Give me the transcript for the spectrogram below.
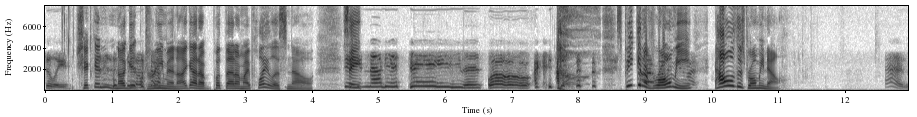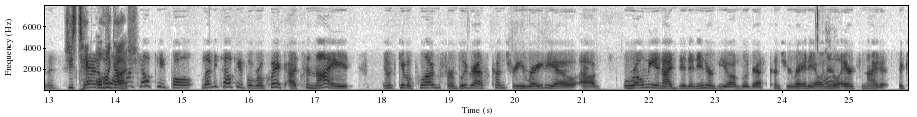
silly. Chicken Nugget dreaming. I got to put that on my playlist now. Chicken Nugget Dreamin'. Whoa. Speaking of Romy, how old is Romy now? Ten. She's ten. And, oh my I gosh. want to tell people, let me tell people real quick, uh, tonight, let's give a plug for Bluegrass Country Radio. Um, Romy and I did an interview on Bluegrass Country Radio, and Oh. it'll air tonight at 6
